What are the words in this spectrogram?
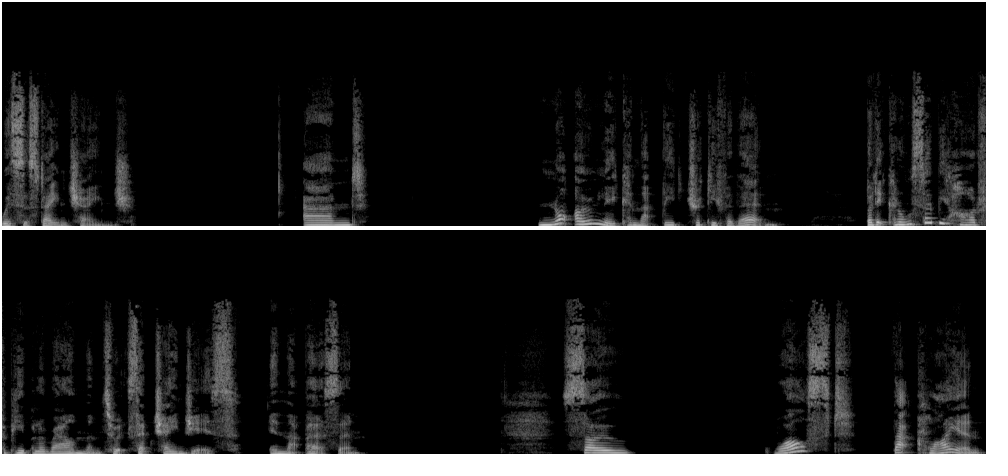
with sustained change. And not only can that be tricky for them, but it can also be hard for people around them to accept changes in that person. So whilst that client,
